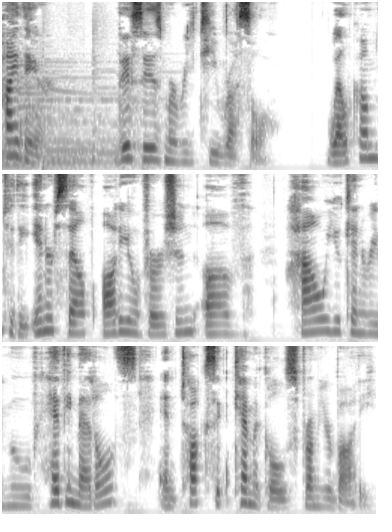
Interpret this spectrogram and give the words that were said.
Hi there. This is Marie T. Russell. Welcome to the Inner Self audio version of How You Can Remove Heavy Metals and Toxic Chemicals from Your Body,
